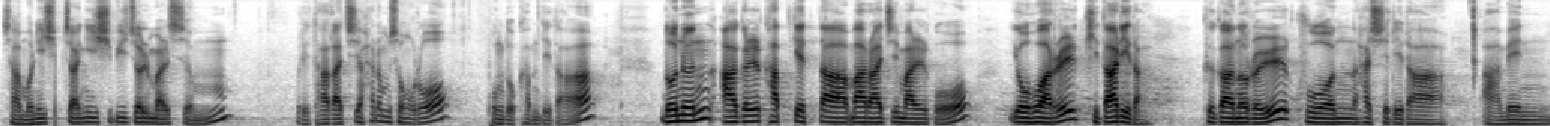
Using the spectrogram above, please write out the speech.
잠언 20장 22절 말씀 우리 다 같이 한 음성으로 봉독합니다. 너는 악을 갚겠다 말하지 말고 여호와를 기다리라. 그가 너를 구원하시리라. 아멘.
